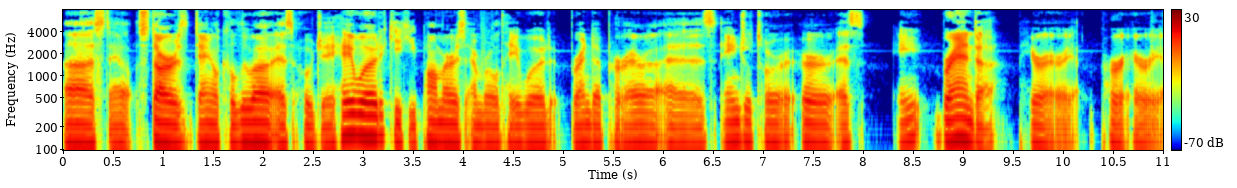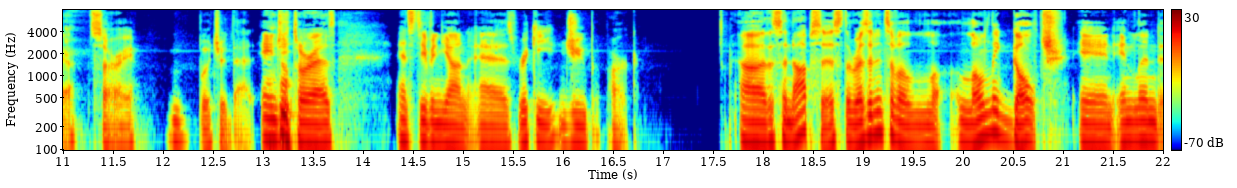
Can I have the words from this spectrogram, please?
Uh, sta- stars Daniel Kaluuya as OJ Haywood, Keke Palmer as Emerald Haywood, Brenda Pereira as Angel Tor or as a- Branda Pereira. Pereira, sorry, butchered that. Angel Torres and Steven Yeun as Ricky Jupe Park. Uh, the synopsis The residents of a lo- lonely gulch in inland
